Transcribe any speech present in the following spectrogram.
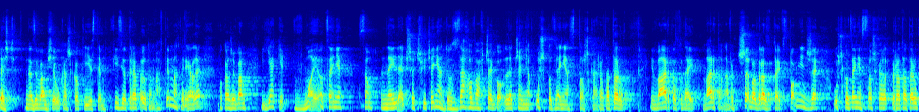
Cześć, nazywam się Łukasz Kot i jestem fizjoterapeutą, a w tym materiale pokażę Wam, jakie w mojej ocenie są najlepsze ćwiczenia do zachowawczego leczenia uszkodzenia stożka rotatorów. I warto tutaj, warto, nawet trzeba od razu tutaj wspomnieć, że uszkodzenie stożka rotatorów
